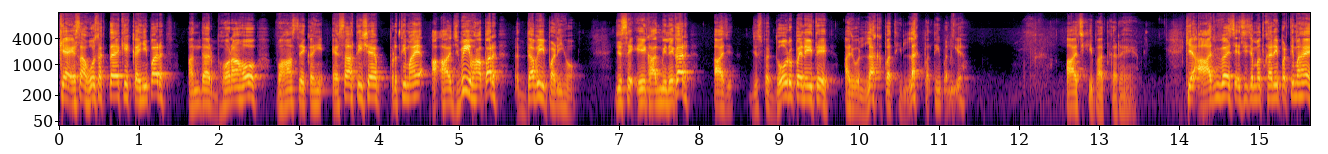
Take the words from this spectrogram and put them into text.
क्या ऐसा हो सकता है कि कहीं पर अंदर भोरा हो, वहाँ से कहीं ऐसा अतिशय प्रतिमाएँ आज भी वहाँ पर दबी पड़ी हो, जिसे एक आदमी लेकर आज, जिस पर दो रुपए नहीं थे, आज वो लखपति लखपति बन गया आज की बात कर रहे हैं। कि आज भी वैसे ऐसी चमत्कारी प्रतिमा है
